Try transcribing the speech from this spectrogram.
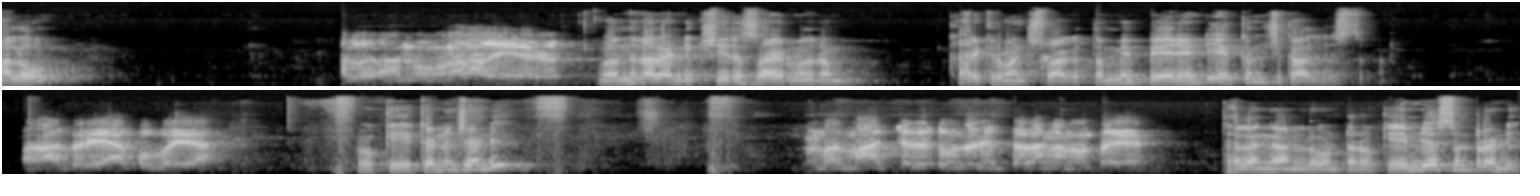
హలో? హలో గారు. వందనాలండి క్షీరసాగర్ మధురం కార్యక్రమానికి స్వాగతం. మీ పేరేంటి? ఎక్కడి నుంచి కాల్ చేస్తున్నారు నా పేరు యాకోబయ్య. ఓకే ఎక్కడి నుంచి అండి? ఉంటా నేను తెలంగాణ ఉంటాయా తెలంగాణలో ఉంటారు. ఓకే ఏం చేస్తుంటారండి?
